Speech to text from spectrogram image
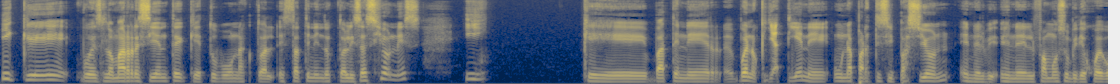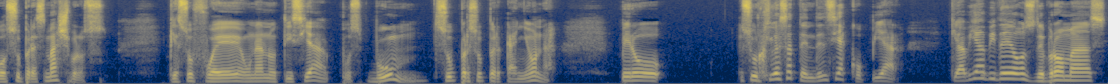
Y que, pues lo más reciente que tuvo una actual, está teniendo actualizaciones y que va a tener, eh, bueno, que ya tiene una participación en el, en el famoso videojuego Super Smash Bros. Que eso fue una noticia, pues, boom, súper, súper cañona. Pero surgió esa tendencia a copiar, que había videos de bromas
